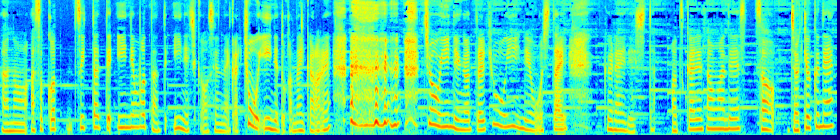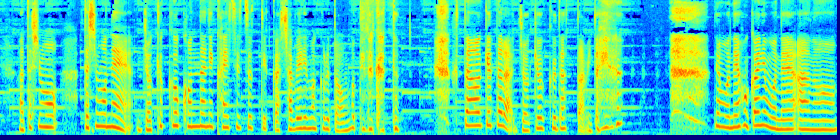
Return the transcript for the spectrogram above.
あのあそこツイッターっていいねボタンっていいねしか押せないから超いいねとかないからね。超いいねがあったら超いいねを押したいぐらいでした。お疲れ様です。そう、序曲ね。私も、私もね、序曲をこんなに解説っていうか喋りまくるとは思ってなかった。蓋を開けたら序曲だったみたいな でもね他にもねあの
